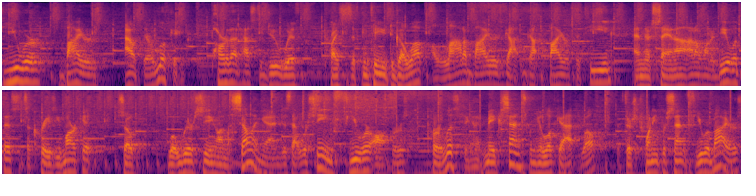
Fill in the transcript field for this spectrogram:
fewer buyers out there looking. Part of that has to do with prices have continued to go up. A lot of buyers got, got buyer fatigue and they're saying, ah, I don't want to deal with this. It's a crazy market. So what we're seeing on the selling end is that we're seeing fewer offers per listing. And it makes sense when you look at, well, if there's 20% fewer buyers,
